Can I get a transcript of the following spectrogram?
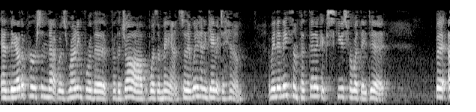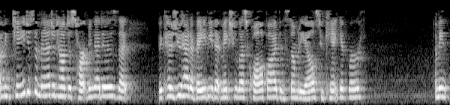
and the other person that was running for the for the job was a man. So they went ahead and gave it to him. I mean, they made some pathetic excuse for what they did. But I mean, can you just imagine how disheartening that is that because you had a baby that makes you less qualified than somebody else who can't give birth? I mean,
